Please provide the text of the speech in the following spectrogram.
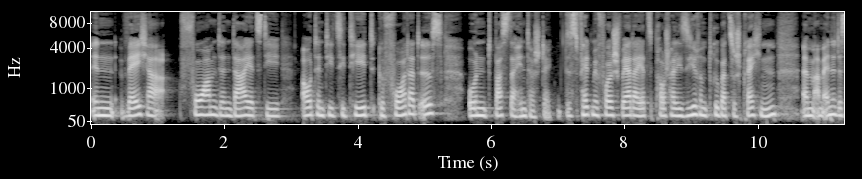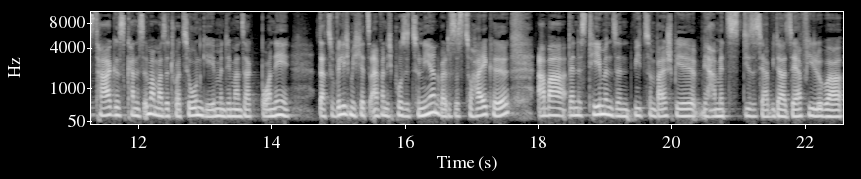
in welcher Form denn da jetzt die Authentizität gefordert ist und was dahinter steckt. Das fällt mir voll schwer, da jetzt pauschalisierend drüber zu sprechen. Ähm, am Ende des Tages kann es immer mal Situationen geben, in denen man sagt, boah, nee, Dazu will ich mich jetzt einfach nicht positionieren, weil das ist zu heikel. Aber wenn es Themen sind, wie zum Beispiel, wir haben jetzt dieses Jahr wieder sehr viel über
